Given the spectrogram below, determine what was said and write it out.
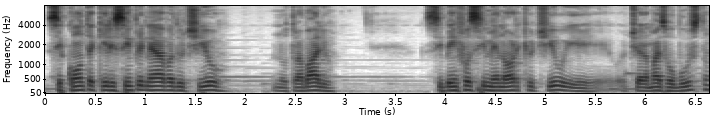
Se conta que ele sempre ganhava do tio no trabalho. Se bem fosse menor que o tio e o tio era mais robusto,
